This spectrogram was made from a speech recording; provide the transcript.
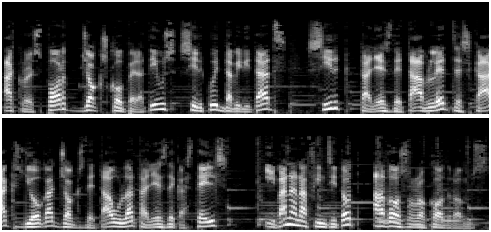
acroesport, jocs cooperatius, circuit d'habilitats, circ, tallers de tablets, escacs, yoga, jocs de taula, tallers de castells i van anar fins i tot a dos rocòdroms.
